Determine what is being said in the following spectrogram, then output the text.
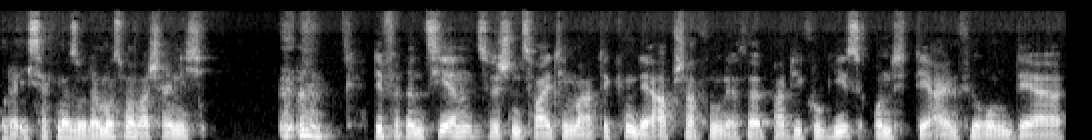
oder ich sag mal so, da muss man wahrscheinlich differenzieren zwischen zwei Thematiken, der Abschaffung der Third-Party-Cookies und der Einführung der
